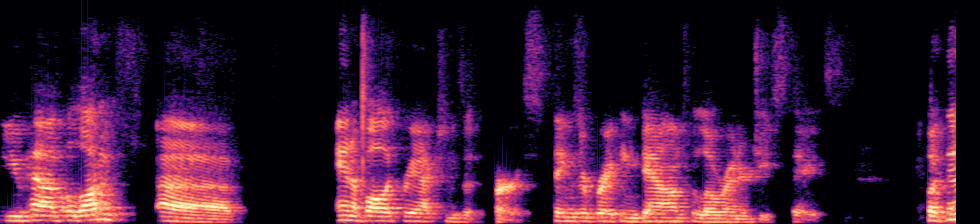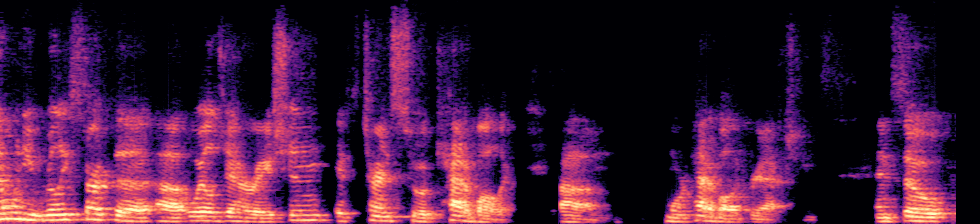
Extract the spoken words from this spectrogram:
you have a lot of uh, anabolic reactions at first. Things are breaking down to lower energy states. But then when you really start the uh, oil generation, it turns to a catabolic, um, more catabolic reactions. And so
